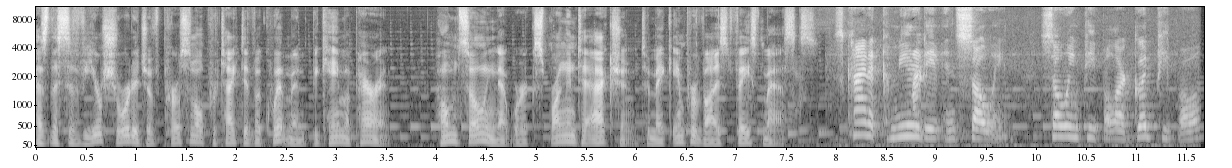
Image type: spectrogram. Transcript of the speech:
As the severe shortage of personal protective equipment became apparent, Home Sewing Network sprung into action to make improvised face masks. It's kind of community in sewing. Sewing people are good people.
